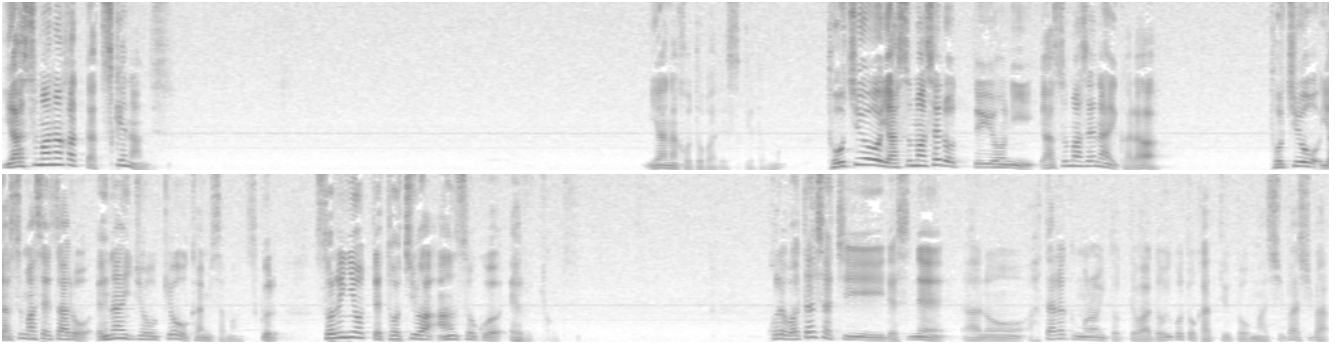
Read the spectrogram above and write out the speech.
休まなかったツケなんです。嫌な言葉ですけども。土地を休ませろっていうように休ませないから土地を休ませざるを得ない状況を神様は作るそれによって土地は安息を得るということですこれ私たちですねあの働く者にとってはどういうことかっていうと、まあ、しばしば、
